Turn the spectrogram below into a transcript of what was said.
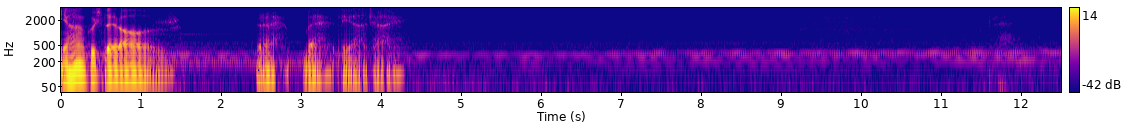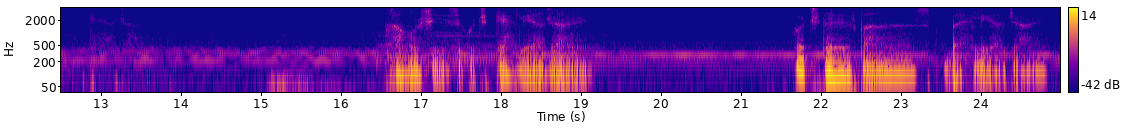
यहाँ कुछ देर और रह बह लिया जाए। खामोशी से कुछ कह लिया जाए। कुछ देर पास बह लिया जाए।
